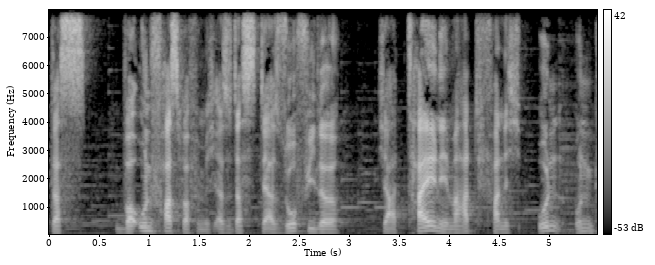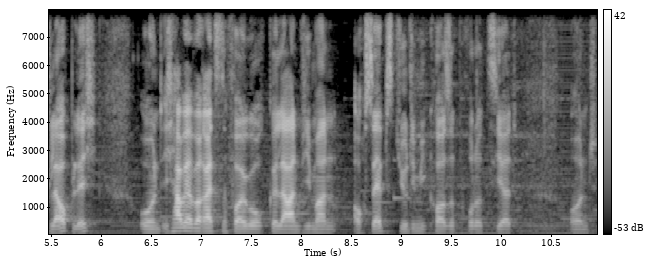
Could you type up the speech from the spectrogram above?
das war unfassbar für mich. Also, dass der so viele ja, Teilnehmer hat, fand ich un unglaublich. Und ich habe ja bereits eine Folge hochgeladen, wie man auch selbst Udemy-Kurse produziert. Und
